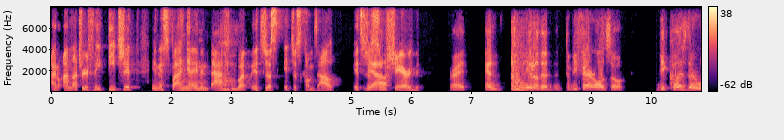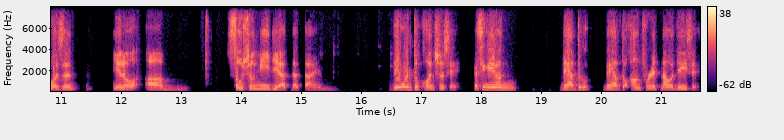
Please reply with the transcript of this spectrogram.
I don't, I'm not sure if they teach it in España and in mm-hmm. Taft, but it's just it just comes out. It's just so shared. Right. And you know that to be fair also because there wasn't you know um social media at that time they weren't too conscious eh. Kasi ngayon they have to they have to account for it nowadays eh.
